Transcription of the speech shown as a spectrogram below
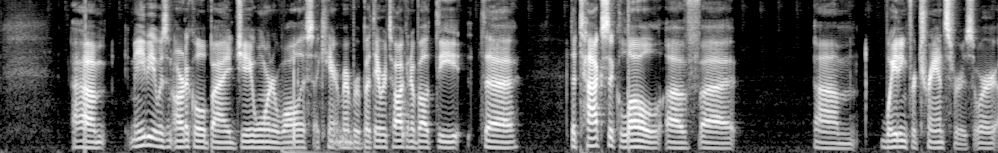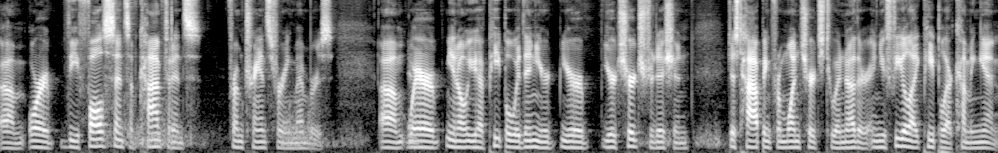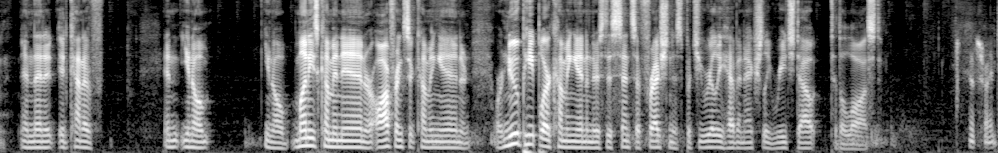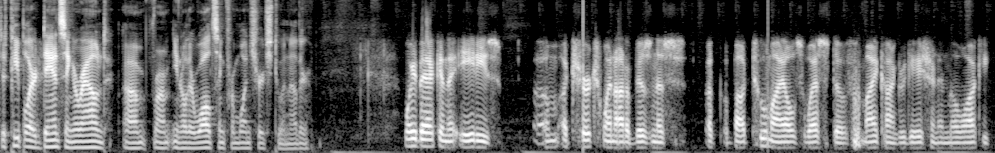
Um, maybe it was an article by J. Warner Wallace. I can't remember, but they were talking about the the the toxic lull of uh, um, waiting for transfers or um, or the false sense of confidence from transferring members, um, where you know you have people within your your your church tradition just hopping from one church to another, and you feel like people are coming in, and then it, it kind of and you know you know money's coming in or offerings are coming in and or new people are coming in and there's this sense of freshness but you really haven't actually reached out to the lost that's right. Just people are dancing around um, from, you know, they're waltzing from one church to another. Way back in the 80s, um, a church went out of business about two miles west of my congregation in Milwaukee.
